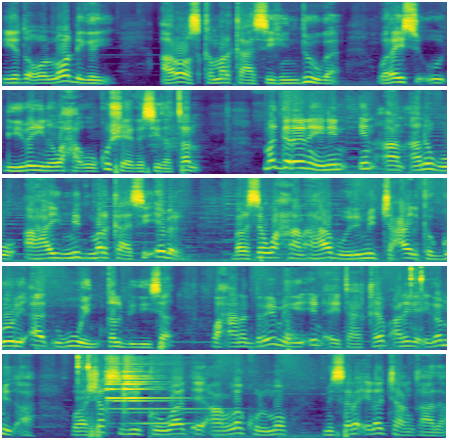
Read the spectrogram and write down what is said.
iyada oo loo dhigay arooska markaasi hinduuga. Waraysi uu dhiibayna waxa uu ku sheegay sida tan ma garanaynin in aan anigu ahay mid markaasi eber balse waxaan ahaa buu yidhi mid jacaylka goori aad ugu weyn qalbigiisa waxaana dareemayay in ay tahay qayb aniga iga mid ah. Waa shaqsigii koowaad ee aan la kulmo misena ila jaanqaada.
